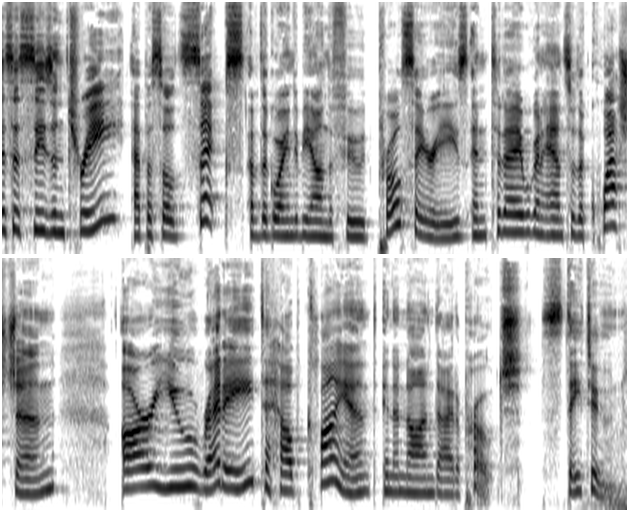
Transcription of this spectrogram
This is season three, episode six of the Going to Beyond the Food Pro series. And today we're going to answer the question Are you ready to help client in a non diet approach? Stay tuned.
